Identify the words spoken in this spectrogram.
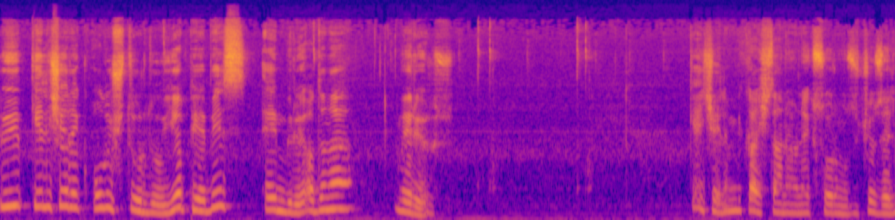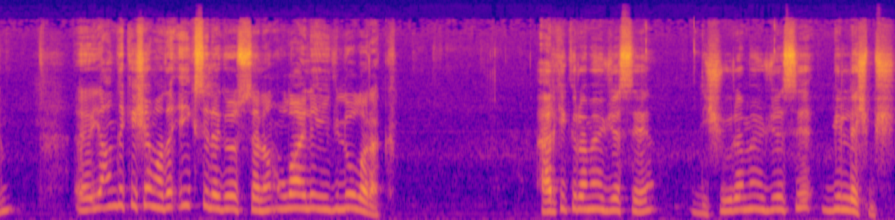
büyüyüp gelişerek oluşturduğu yapıya biz embriyo adına veriyoruz. Geçelim birkaç tane örnek sorumuzu çözelim. Ee, Yandaki şemada X ile gösterilen olayla ilgili olarak erkek üreme hücresi, dişi üreme hücresi birleşmiş.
